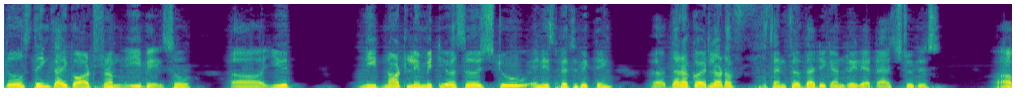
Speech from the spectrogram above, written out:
those things I got from eBay. So uh, you need not limit your search to any specific thing. Uh, there are quite a lot of sensors that you can really attach to this. Uh,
